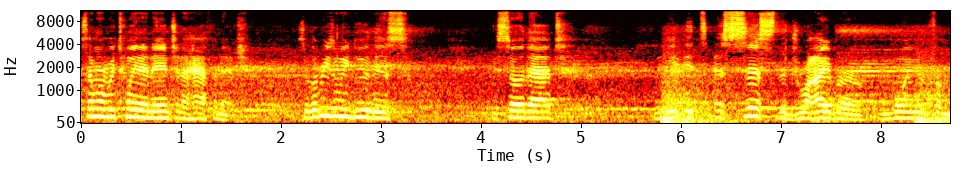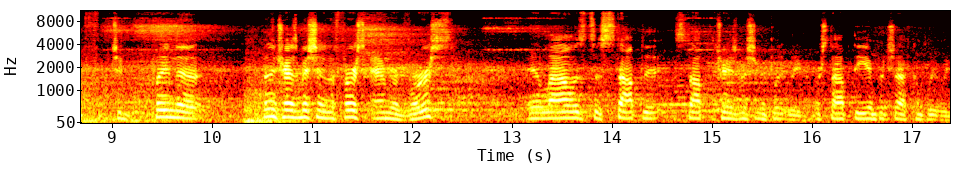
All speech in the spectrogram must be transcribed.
somewhere between an inch and a half an inch. So the reason we do this is so that it assists the driver in going in from to putting the putting the transmission in the first and reverse. It allows to stop the stop the transmission completely or stop the input shaft completely.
